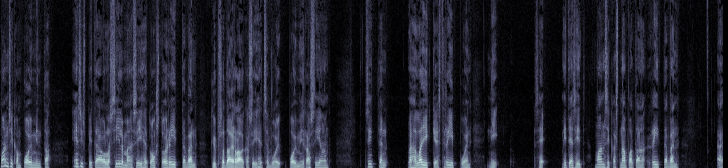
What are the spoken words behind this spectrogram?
Mansikan poiminta, ensiksi pitää olla silmään siihen, että onko toi riittävän kypsä tai raaka siihen, että se voi poimia rasiaan. Sitten vähän lajikkeesta riippuen, niin se, miten siitä mansikasta napataan riittävän äh,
